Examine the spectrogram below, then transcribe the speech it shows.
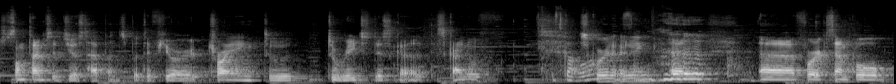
Sometimes it just happens, but if you're trying to to reach this ki- this kind of Goal, squirt I editing. think. and, uh, for example,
